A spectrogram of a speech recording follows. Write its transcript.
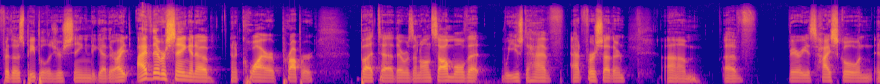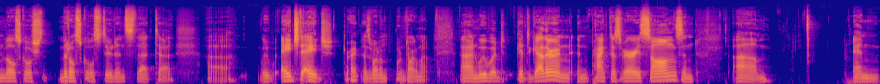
for those people as you're singing together. I I've never sang in a in a choir proper, but uh, there was an ensemble that we used to have at First Southern um, of various high school and, and middle school middle school students that uh, uh, we age to age Right. is what I'm what I'm talking about, and we would get together and, and practice various songs and um, and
